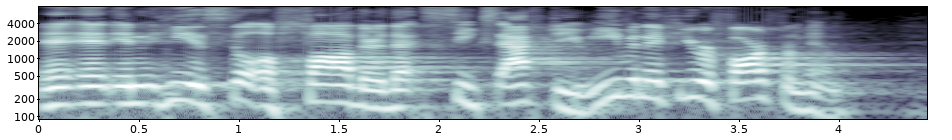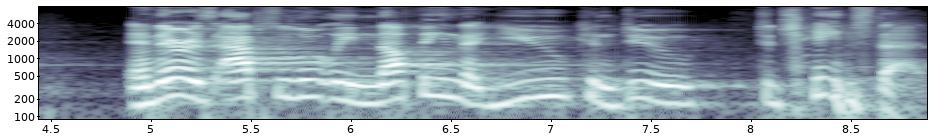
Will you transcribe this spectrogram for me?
And, and, and, he is still a father that seeks after you, even if you're far from him. And there is absolutely nothing that you can do to change that.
